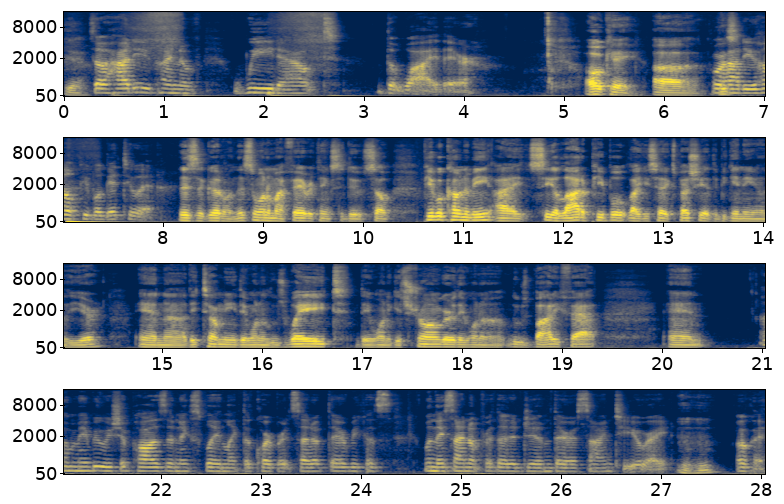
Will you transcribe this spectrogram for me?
Yeah. So how do you kind of weed out the why there? okay uh Or this, how do you help people get to it? this is a good one this is one of my favorite things to do so people come to me i see a lot of people like you said especially at the beginning of the year and uh, they tell me they want to lose weight they want to get stronger they want to lose body fat and Or maybe we should pause and explain like the corporate setup there because when they sign up for the gym, they're assigned to you, right? Mm-hmm. Okay.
